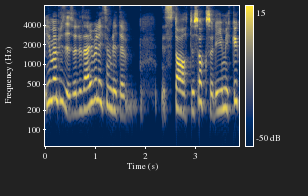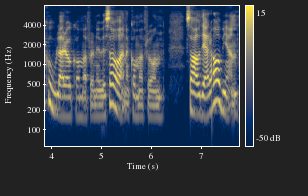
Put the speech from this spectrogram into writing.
Jo men precis, och det där är väl liksom lite status också. Det är ju mycket coolare att komma från USA än att komma från Saudiarabien.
